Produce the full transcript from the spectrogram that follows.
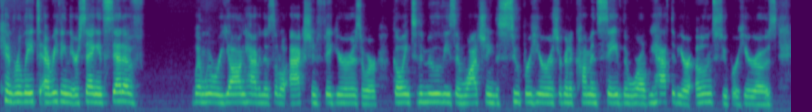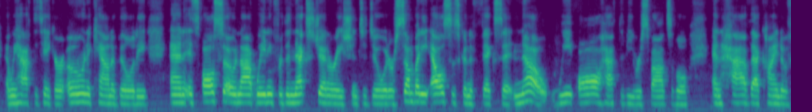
can relate to everything that you're saying. Instead of when we were young having those little action figures or going to the movies and watching the superheroes are going to come and save the world. We have to be our own superheroes and we have to take our own accountability. And it's also not waiting for the next generation to do it or somebody else is going to fix it. No we all have to be responsible and have that kind of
